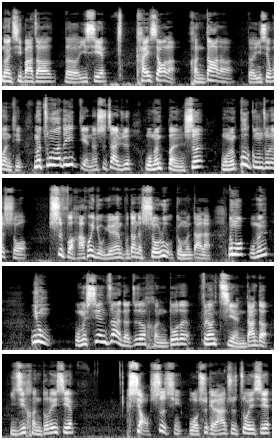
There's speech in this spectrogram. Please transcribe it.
乱七八糟的一些开销了，很大的的一些问题。那么重要的一点呢，是在于我们本身，我们不工作的时候，是否还会有源源不断的收入给我们带来？那么我们用我们现在的这个很多的非常简单的，以及很多的一些小事情，我去给大家去做一些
